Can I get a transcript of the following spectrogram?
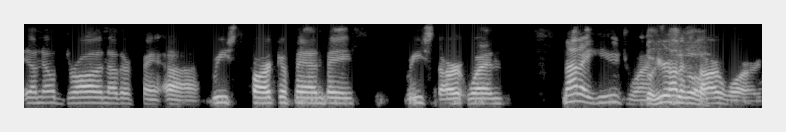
and they'll draw another fan, uh, re-spark a fan base, restart one. Not a huge one. So here's not a a little- Star Wars.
